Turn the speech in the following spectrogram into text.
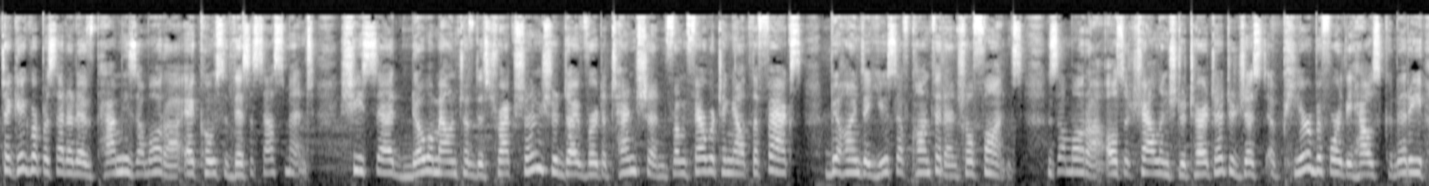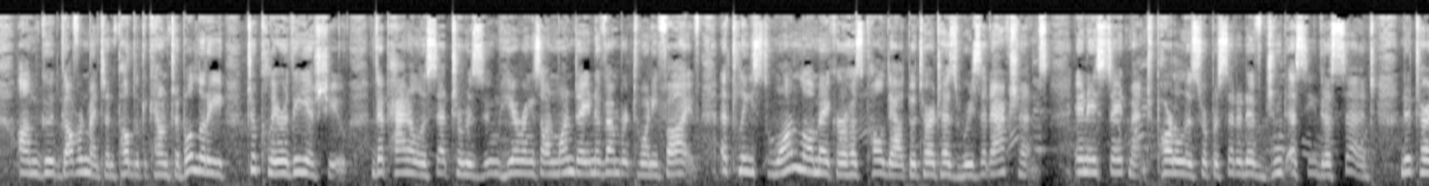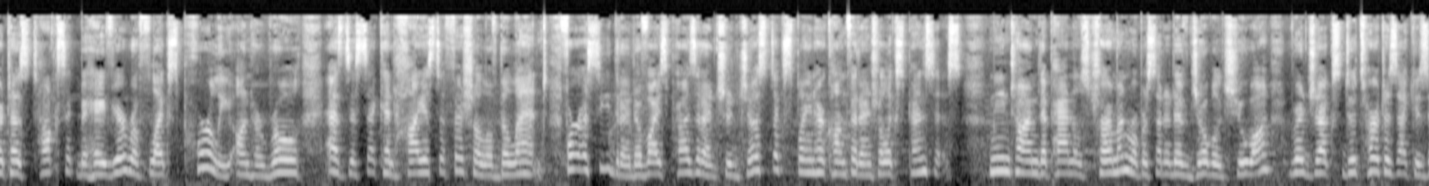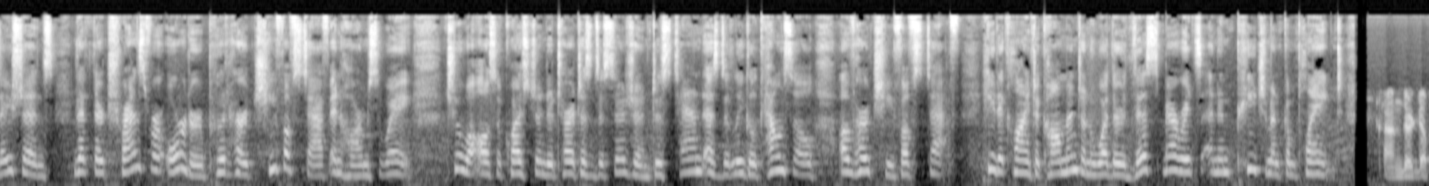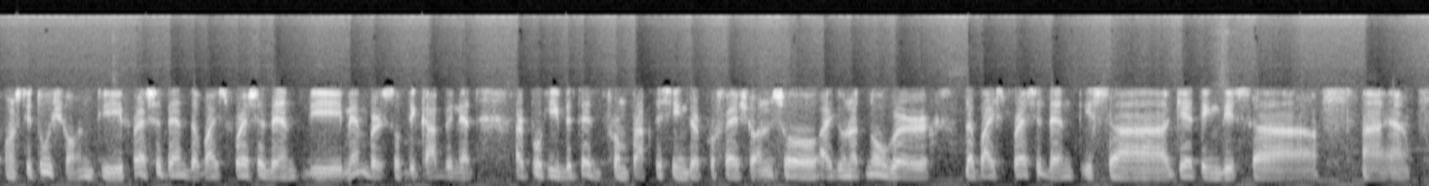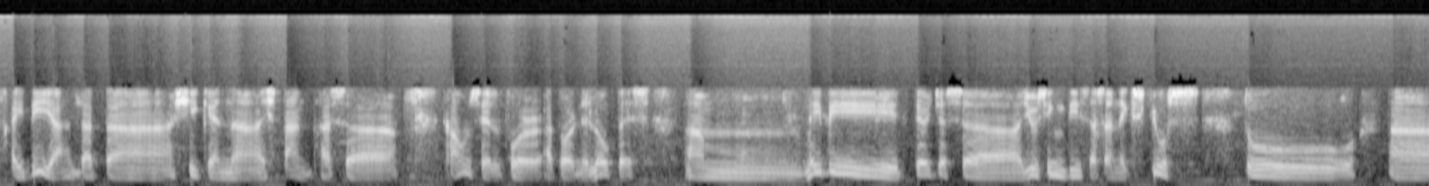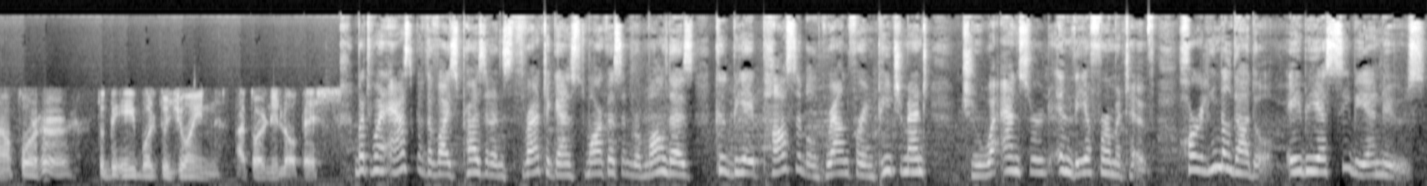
Taguig Representative Pammy Zamora echoes this assessment. She said no amount of distraction should divert attention from ferreting out the facts behind the use of confidential funds. Zamora also challenged Duterte to just appear before the House Committee on Good Government and Public Accountability to clear the issue. The panel is set to resume hearings on Monday, November 25. At least one lawmaker has called out Duterte's recent actions. In a statement, Parlor's Representative Jude Acidre said Duterte's toxic behavior reflects poorly on her role as the second highest official of the land. For Acidre, the vice president should just explain her confidential expenses. Meantime, the panel's chairman, Representative Joel Chua, rejects Duterte's accusations that their transfer order put her chief of staff in harm's way. Chua also questioned Duterte's decision to stand as the legal counsel of her chief of staff. He declined to comment on whether this merits an impeachment complaint. Under the Constitution, the President, the Vice President, the members of the Cabinet are prohibited from practicing their profession. So I do not know where the Vice President is uh, getting this uh, uh, idea that uh, she can uh, stand as counsel for Attorney Lopez. Um, maybe they're just uh, using this as an excuse to uh, for her to be able to join Attorney Lopez. But when asked if the vice president's threat against Marcos and Romualdez could be a possible ground for impeachment, Chua answered in the affirmative. Harleen Delgado, ABS-CBN News.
